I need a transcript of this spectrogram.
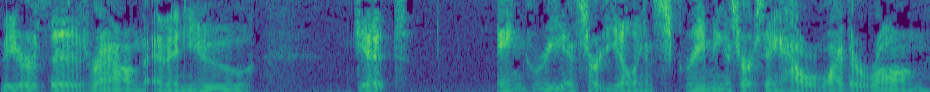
the earth is round, and then you get angry and start yelling and screaming and start saying how or why they're wrong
